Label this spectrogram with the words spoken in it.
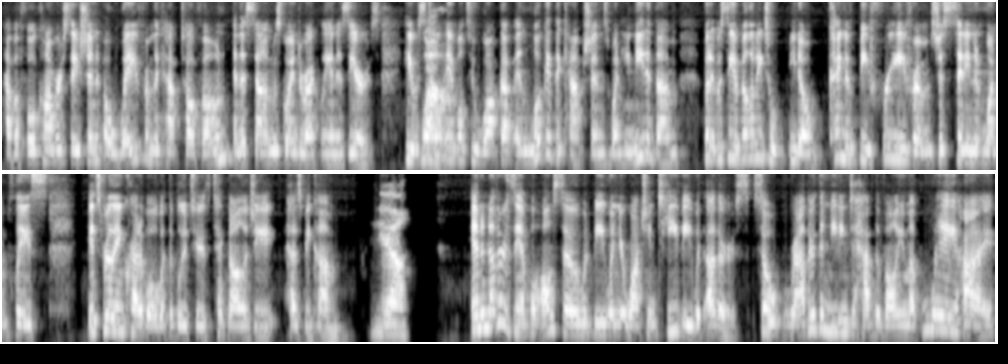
have a full conversation away from the CapTel phone, and the sound was going directly in his ears. He was wow. still able to walk up and look at the captions when he needed them, but it was the ability to, you know, kind of be free from just sitting in one place. It's really incredible what the Bluetooth technology has become. Yeah, and another example also would be when you're watching TV with others. So rather than needing to have the volume up way high,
